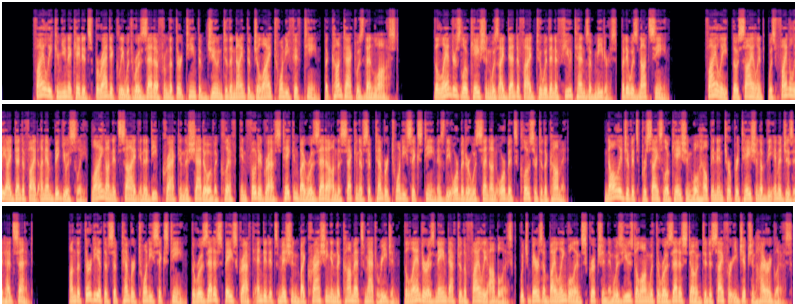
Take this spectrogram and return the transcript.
Philae communicated sporadically with Rosetta from 13 June to 9 July 2015, but contact was then lost. The lander's location was identified to within a few tens of meters, but it was not seen. Philae, though silent, was finally identified unambiguously, lying on its side in a deep crack in the shadow of a cliff, in photographs taken by Rosetta on 2 September 2016 as the orbiter was sent on orbits closer to the comet. Knowledge of its precise location will help in interpretation of the images it had sent. On 30 September 2016, the Rosetta spacecraft ended its mission by crashing in the comet's Ma'at region. The lander is named after the Philae obelisk, which bears a bilingual inscription and was used along with the Rosetta Stone to decipher Egyptian hieroglyphs.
